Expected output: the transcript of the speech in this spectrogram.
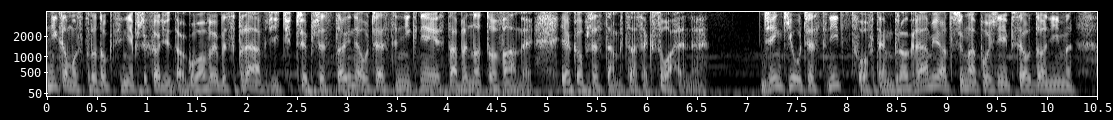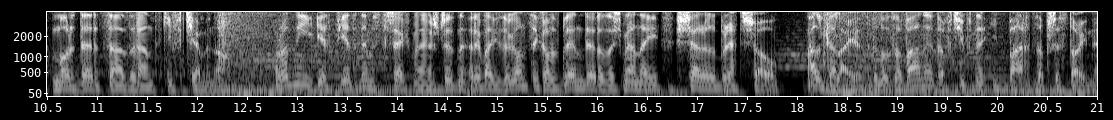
Nikomu z produkcji nie przychodzi do głowy, by sprawdzić, czy przystojny uczestnik nie jest aby notowany jako przestępca seksualny. Dzięki uczestnictwu w tym programie otrzyma później pseudonim Morderca z Randki w ciemno. Rodney jest jednym z trzech mężczyzn rywalizujących o względy roześmianej Cheryl Bradshaw. Alcala jest wyluzowany, dowcipny i bardzo przystojny.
